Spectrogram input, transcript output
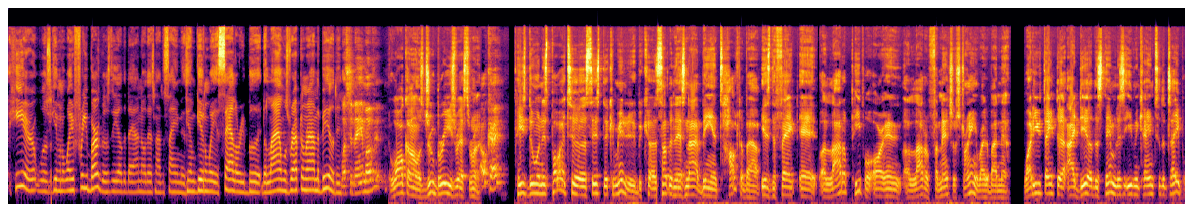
here was giving away free burgers the other day. I know that's not the same as him giving away his salary, but the line was wrapped around the building. What's the name of it? Walk-ons, Drew Brees Restaurant. Okay he's doing his part to assist the community because something that's not being talked about is the fact that a lot of people are in a lot of financial strain right about now. Why do you think the idea of the stimulus even came to the table?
